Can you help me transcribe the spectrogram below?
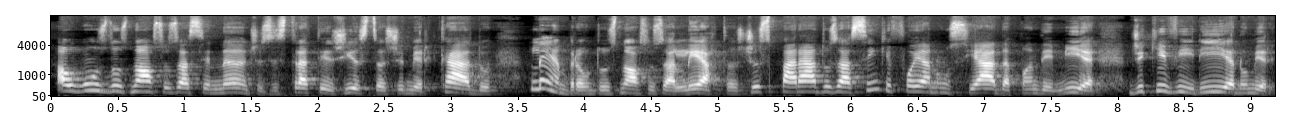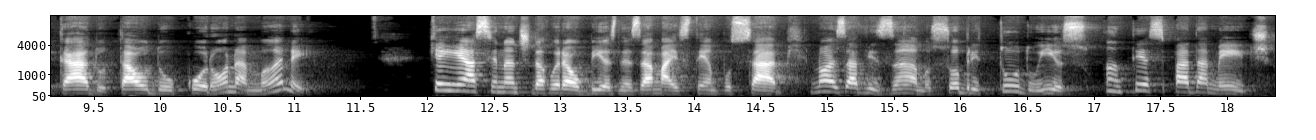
Alguns dos nossos assinantes estrategistas de mercado lembram dos nossos alertas disparados assim que foi anunciada a pandemia de que viria no mercado o tal do Corona Money? Quem é assinante da Rural Business há mais tempo sabe, nós avisamos sobre tudo isso antecipadamente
